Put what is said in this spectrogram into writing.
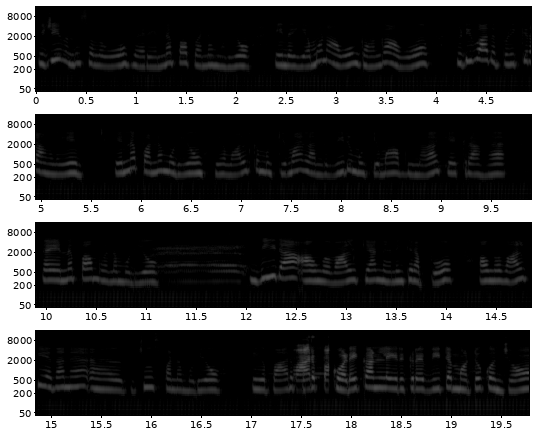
விஜய் வந்து சொல்லவும் வேறு என்னப்பா பண்ண முடியும்? இந்த யமுனாவும் கங்காவும் பிடிவாத பிடிக்கிறாங்களே. என்ன பண்ண முடியும்? என் வாழ்க்கை முக்கியமா? இல்லை அந்த வீடு முக்கியமா? அப்படின்னாலாம் கேட்குறாங்க நான் என்னப்பா பண்ண முடியும்? வீடா அவங்க வாழ்க்கையா நினைக்கிறப்போ அவங்க வாழ்க்கையை தானே சூஸ் பண்ண முடியும். இங்கே பாரு கொடைக்கானலில் இருக்கிற வீட்டை மட்டும் கொஞ்சம்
